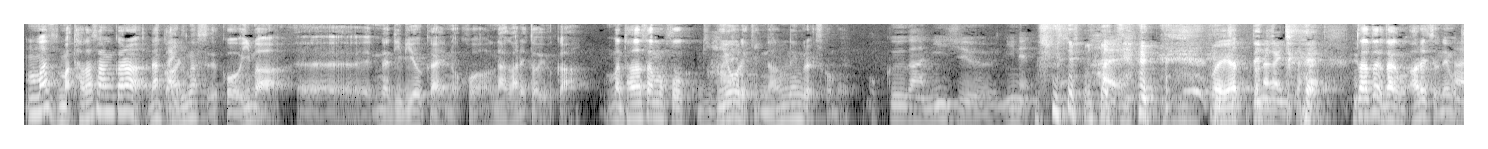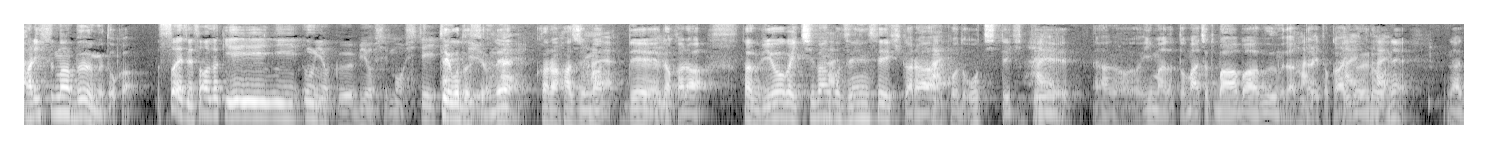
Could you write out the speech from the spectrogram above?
まずまあ多田さんから何かあります、こう今、えーまあ、理美容界のこう流れというか、まあ、多田さんもこう美容歴何年ぐらいですかもう、僕が22年ですね。はい。まあ、やってきちょっと長いんですがはい。例えばあれですよね、カリスマブームとか。そうですね。その時に運よく美容師もしていっていたうことですよね、はい。から始まって、はい。うん。だから多分美容が一番こうはい。全盛期かはい。らこう落ちてきて、はい。あの今だとまあちょっとバーバーブームだったりとか、はい。い、ろいろね、はい。な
